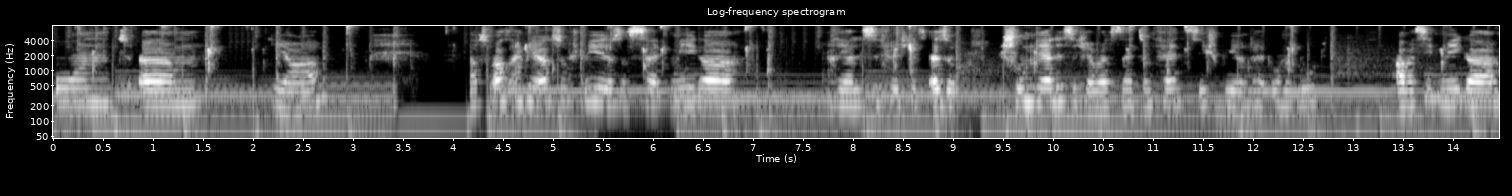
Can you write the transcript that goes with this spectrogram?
Und ähm, ja. Das war es eigentlich alles zum Spiel. Das ist halt mega realistisch, würde ich jetzt. Also schon realistisch, aber es ist halt so ein Fantasy-Spiel und halt ohne Blut. Aber es sieht mega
